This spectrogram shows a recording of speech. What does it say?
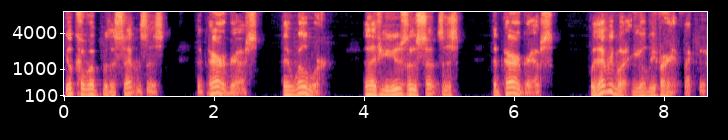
you'll come up with the sentences and paragraphs that will work. And if you use those sentences and paragraphs with everybody, you'll be very effective.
